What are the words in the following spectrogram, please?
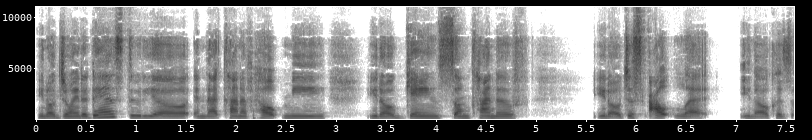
you know, joined a dance studio and that kind of helped me, you know, gain some kind of, you know, just outlet, you know, cause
